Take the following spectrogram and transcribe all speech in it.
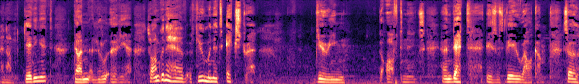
And I'm getting it done a little earlier. So I'm going to have a few minutes extra during the afternoons. And that is very welcome. So,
